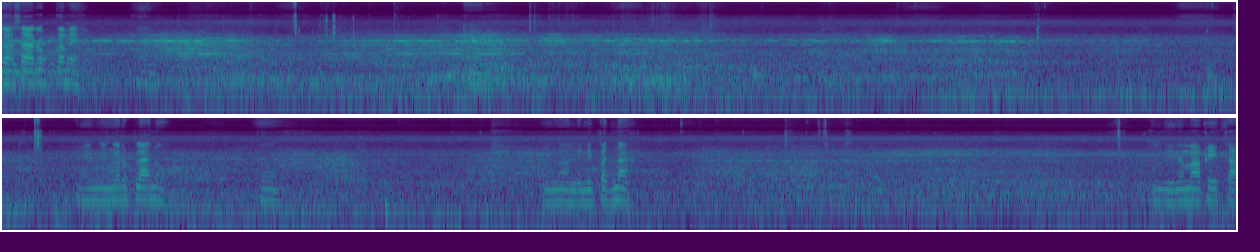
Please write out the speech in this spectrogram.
nasa roof kami. Yan. Yung aeroplano. Yan. Yan na, lumipad na. Hindi na makita.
